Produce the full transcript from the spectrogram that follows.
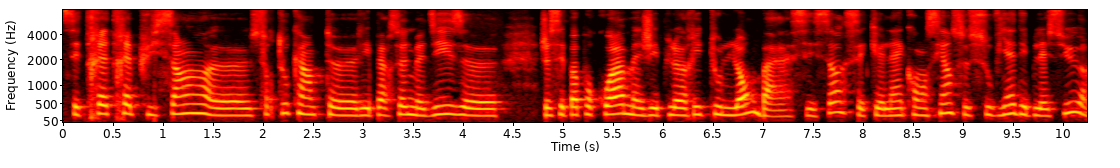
c'est très, très puissant, euh, surtout quand euh, les personnes me disent euh, Je ne sais pas pourquoi, mais j'ai pleuré tout le long. Ben, c'est ça, c'est que l'inconscient se souvient des blessures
